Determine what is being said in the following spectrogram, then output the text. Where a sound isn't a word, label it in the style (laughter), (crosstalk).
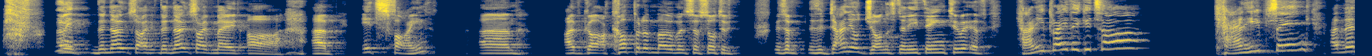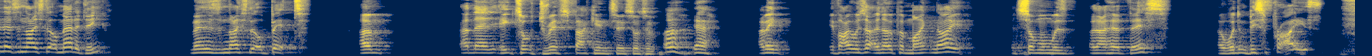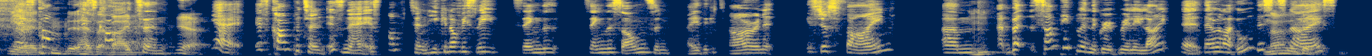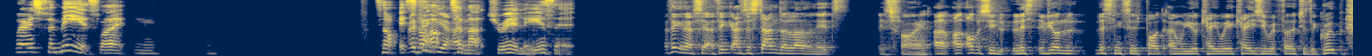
(sighs) I mean, the notes I the notes I've made are um, it's fine. Um, I've got a couple of moments of sort of there's a there's a Daniel Johnston thing to it of can he play the guitar? Can he sing? And then there's a nice little melody. then there's a nice little bit. Um, and then it sort of drifts back into sort of oh yeah. I mean, if I was at an open mic night and someone was and I heard this, I wouldn't be surprised. Yeah, it's, com- it has it's that vibe. competent. Yeah. Yeah, it's competent, isn't it? It's competent. He can obviously sing the sing the songs and play the guitar, and it it's just fine. Um, Mhm. But some people in the group really liked it. They were like, "Oh, this No, is they did. nice." Whereas for me, it's like, mm, mm. it's not. It's I not think, up yeah, to I- much, really, is it? I think that's it. I think as a standalone, it's it's fine. Uh, obviously, list, if you're listening to this pod and we okay, we occasionally refer to the group,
